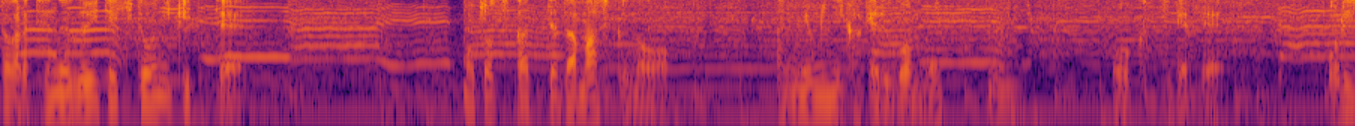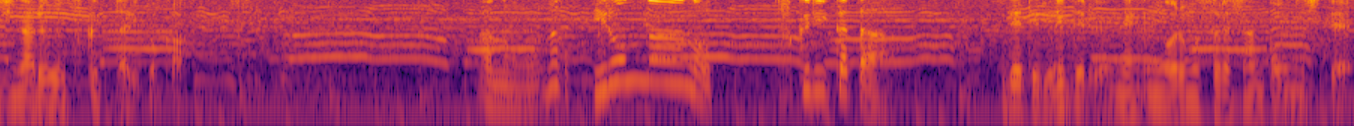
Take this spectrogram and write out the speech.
だから手ぬぐい適当に切って元使ってたマスクの何耳にかけるゴムうん。をくっつけてオリジナル作ったりとか。あのなんかいろんなの作り方出てるよね。出てるよね、うん、俺もそれ参考にして。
